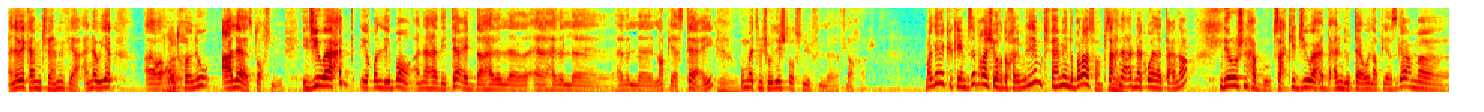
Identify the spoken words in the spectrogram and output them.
أنا وياك متفاهمين فيها أنا وياك. اونتر نو الاز تورس نو يجي واحد يقول لي بون أنا هذه تاعي دا هذا ال هذا ال هذا لابياس تاعي. وما تمشوليش تورس نو في, في الآخر ما قال لك كاين بزاف غاشيوخ آخرين ملي متفاهمين براسهم بصح حنا. عندنا كوانا تاعنا نديرو واش نحبوا بصح كي تجي واحد عنده تاعو لابياس كاع ما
